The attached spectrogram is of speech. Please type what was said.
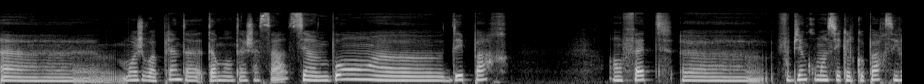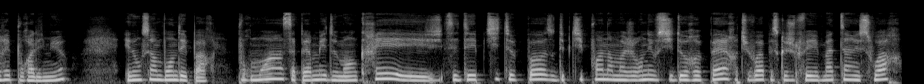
moi, je vois plein d'avantages à ça. C'est un bon départ. En fait, il faut bien commencer quelque part, c'est vrai, pour aller mieux. Et donc, c'est un bon départ pour moi, ça permet de m'ancrer et c'est des petites pauses, des petits points dans ma journée aussi de repère, tu vois, parce que je le fais matin et soir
